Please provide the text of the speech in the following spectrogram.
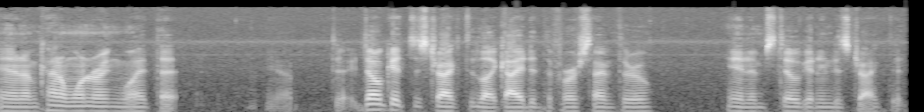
And I'm kind of wondering why that... You know, don't get distracted like I did the first time through. And I'm still getting distracted.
